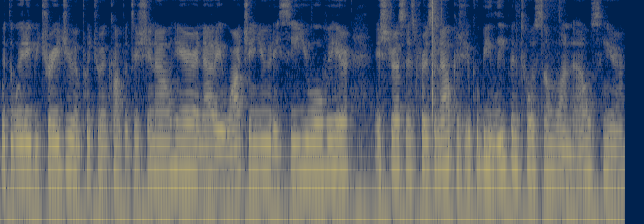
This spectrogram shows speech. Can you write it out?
with the way they betrayed you and put you in competition out here, and now they watching you, they see you over here. It's stressing this person out because you could be leaping towards someone else here.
